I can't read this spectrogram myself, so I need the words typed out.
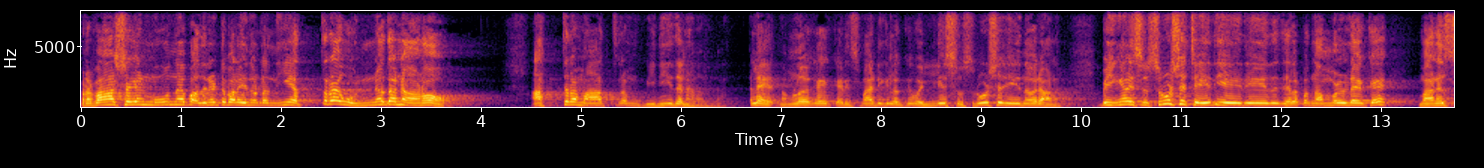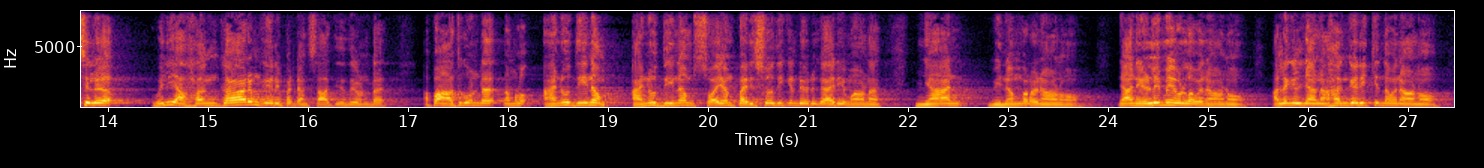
പ്രഭാഷകൻ മൂന്ന് പതിനെട്ട് പറയുന്നുണ്ട് നീ എത്ര ഉന്നതനാണോ അത്രമാത്രം വിനീതനാകുക അല്ലേ? നമ്മളൊക്കെ കരിസ്മാറ്റിക്കിലൊക്കെ വലിയ ശുശ്രൂഷ ചെയ്യുന്നവരാണ്. അപ്പം ഇങ്ങനെ ശുശ്രൂഷ ചെയ്ത് ചെയ്ത് ചെയ്ത് ചിലപ്പോൾ നമ്മളുടെയൊക്കെ മനസ്സിൽ വലിയ അഹങ്കാരം കയറിപ്പറ്റാൻ സാധ്യതയുണ്ട്. അപ്പം അതുകൊണ്ട് നമ്മൾ അനുദിനം അനുദിനം സ്വയം പരിശോധിക്കേണ്ട ഒരു കാര്യമാണ് ഞാൻ വിനമ്രനാണോ? ഞാൻ എളിമയുള്ളവനാണോ? അല്ലെങ്കിൽ ഞാൻ അഹങ്കരിക്കുന്നവനാണോ?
